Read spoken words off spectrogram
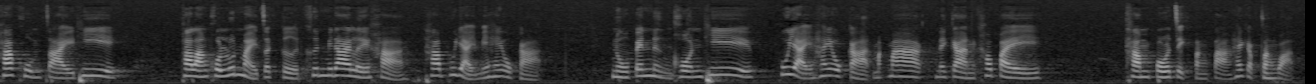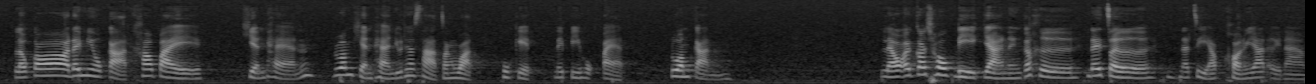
ภาคภูมิใจที่พลังคนรุ่นใหม่จะเกิดขึ้นไม่ได้เลยค่ะ ถ้าผู้ใหญ่ไม่ให้โอกาส หนูเป็นหนึ่งคนที่ผู้ใหญ่ให้โอกาสมาก ๆ ในการเข้าไปทำโปรเจกต์ต่างๆ ให้กับจังหวัด แล้วก็ได้มีโอกาสเข้าไปเขียนแผน ร่วมเขียนแผนยุทธศาสตร์จังหวัดภูเก็ตในปี 68 ร่วมกัน แล้วอ้อยก็โชคดีอีกอย่างหนึ่งก็คือได้เจอนาจียบขออนุญาตเอ่ยนาม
